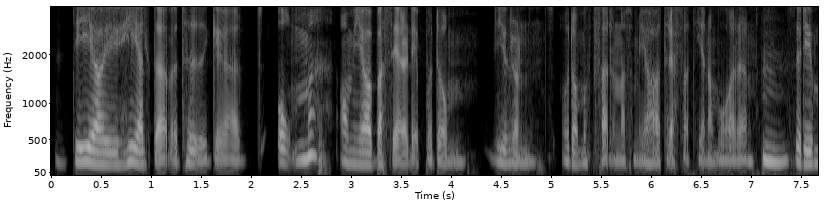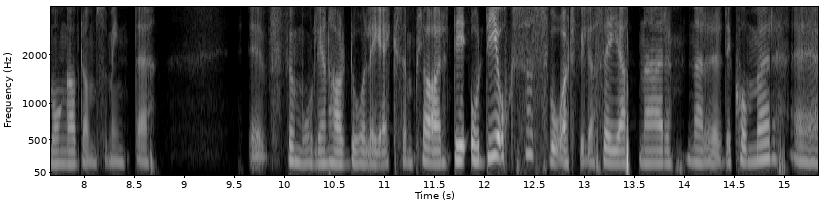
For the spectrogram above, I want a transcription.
Det är jag ju helt övertygad om, om jag baserar det på de djuren och de uppfödarna som jag har träffat genom åren. Mm. Så det är många av dem som inte eh, förmodligen har dåliga exemplar. Det, och det är också svårt vill jag säga att när, när det kommer eh,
